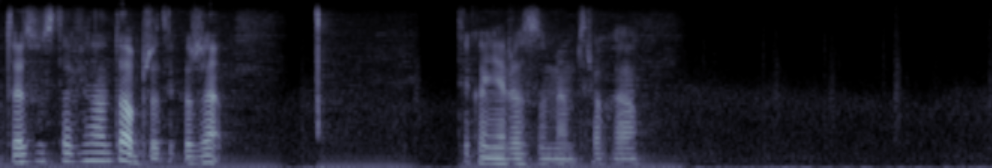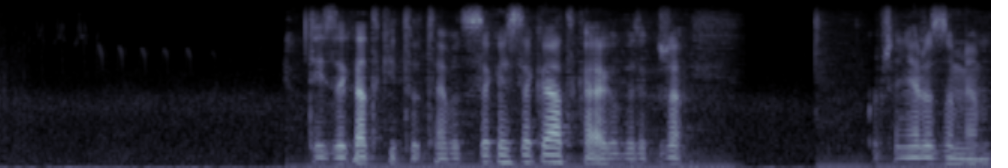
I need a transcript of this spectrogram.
to jest ustawione dobrze, tylko że... Tego nie rozumiem trochę. Tej zagadki tutaj, bo to jest jakaś zagadka jakby, tylko że... Kurczę, nie rozumiem.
